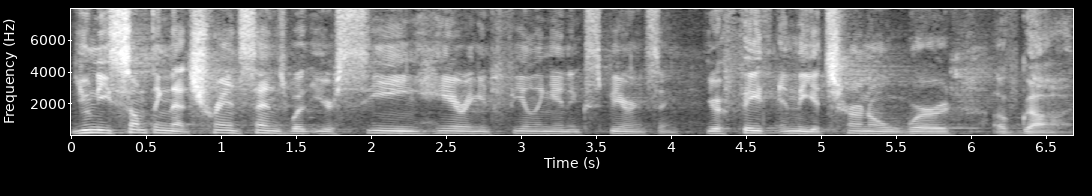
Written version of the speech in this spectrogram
You need something that transcends what you're seeing, hearing, and feeling and experiencing your faith in the eternal Word of God.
